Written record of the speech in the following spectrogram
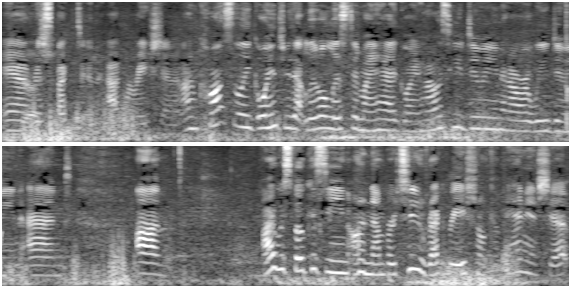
and yes. respect and admiration. And I'm constantly going through that little list in my head going, how is he doing? How are we doing? And um, I was focusing on number two, recreational companionship,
